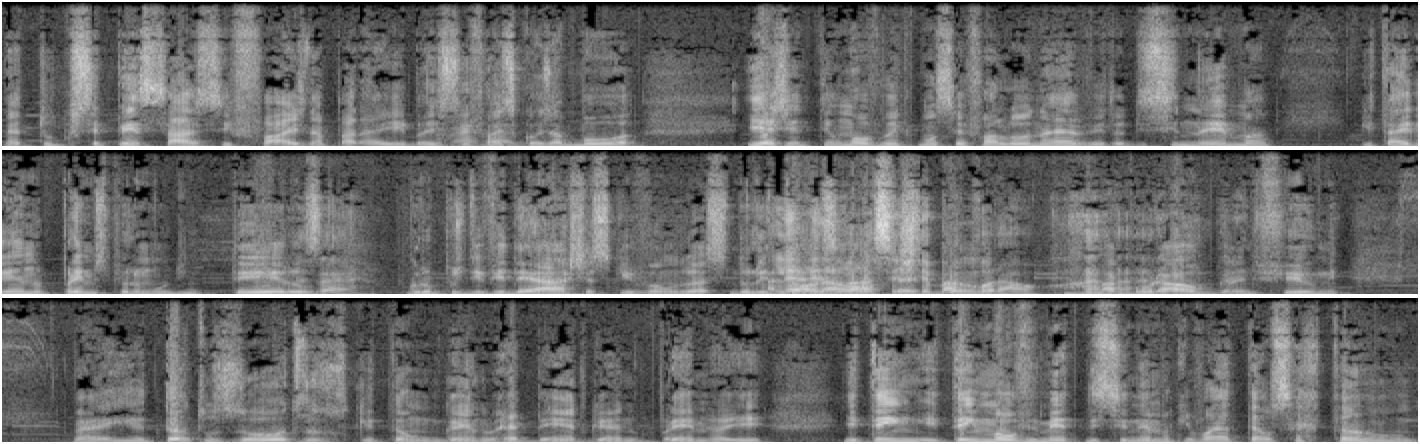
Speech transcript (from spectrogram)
né? Tudo que você pensar se faz na Paraíba e é se faz coisa boa. E a gente tem um movimento, como você falou, né, Vitor, de cinema que está ganhando prêmios pelo mundo inteiro. Pois é. Grupos de videastas que vão assim, do litoral Aliás, ao assistir Bacurau. Bacurau, grande filme. Né? E tantos outros que estão ganhando rebento, ganhando prêmio aí. E tem, e tem movimento de cinema que vai até o sertão.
